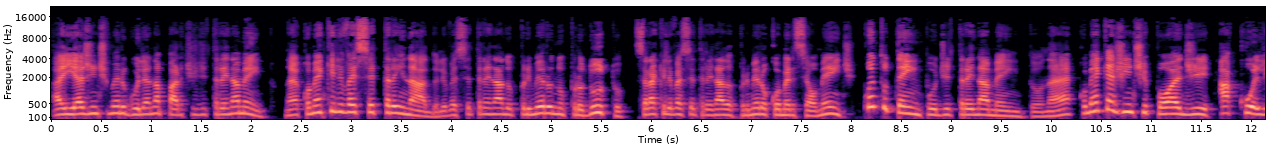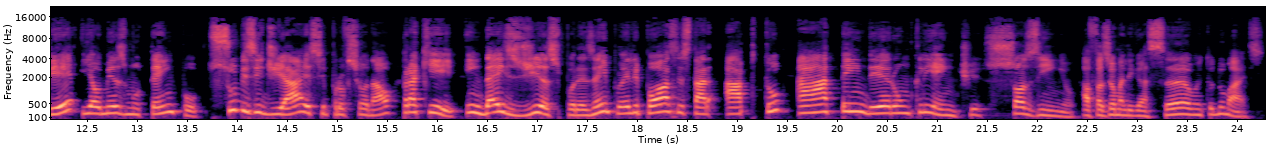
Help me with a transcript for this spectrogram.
Aí a gente mergulha na parte de treinamento, né? Como é que ele vai ser treinado? Ele vai ser treinado primeiro no produto? Será que ele vai ser treinado primeiro comercialmente? Quanto tempo de treinamento, né? Como é que a gente pode acolher e ao mesmo tempo subsidiar esse profissional para que em 10 dias, por exemplo, ele possa estar apto a atender um cliente sozinho, a fazer uma ligação e tudo mais.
